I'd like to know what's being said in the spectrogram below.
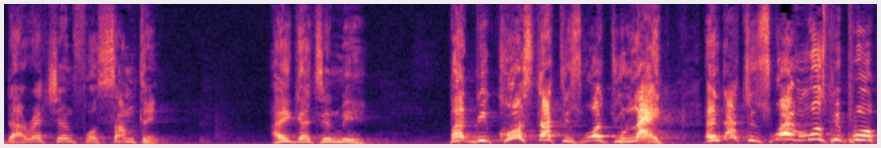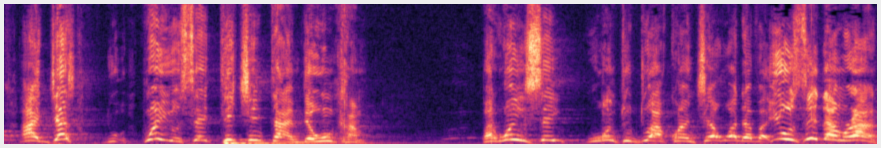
direction for something. Are you getting me? But because that is what you like, and that is why most people are just, when you say teaching time, they won't come. But when you say you want to do a quantia, whatever, you see them run.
